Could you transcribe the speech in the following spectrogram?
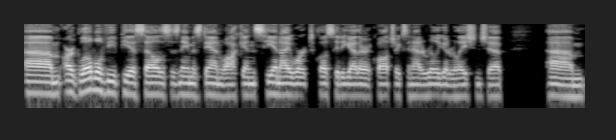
um, our global VP of sales, his name is Dan Watkins. He and I worked closely together at Qualtrics and had a really good relationship. Um,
